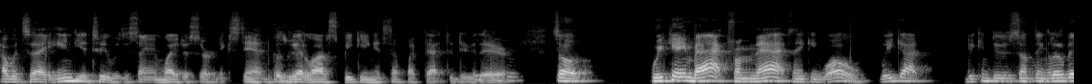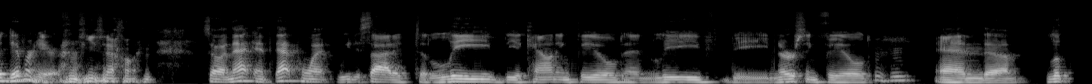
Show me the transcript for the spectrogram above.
I would say India too was the same way to a certain extent because we had a lot of speaking and stuff like that to do there. Mm-hmm. So we came back from that thinking, "Whoa, we got we can do something a little bit different here," you know. so and that at that point we decided to leave the accounting field and leave the nursing field mm-hmm. and um, look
